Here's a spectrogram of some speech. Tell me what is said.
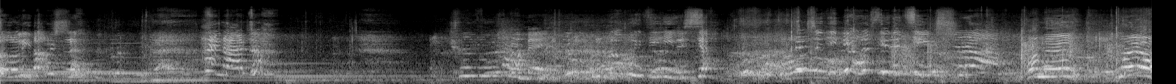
手里当时还拿着“春风太美，都不及你的笑”，这是你给我写的情诗啊！阿明，没有，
